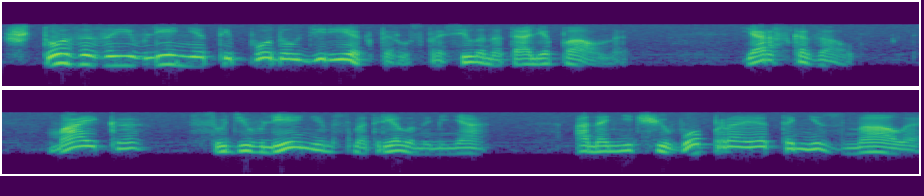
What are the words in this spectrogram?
что за заявление ты подал директору? спросила Наталья Павловна. Я рассказал. Майка с удивлением смотрела на меня. Она ничего про это не знала.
